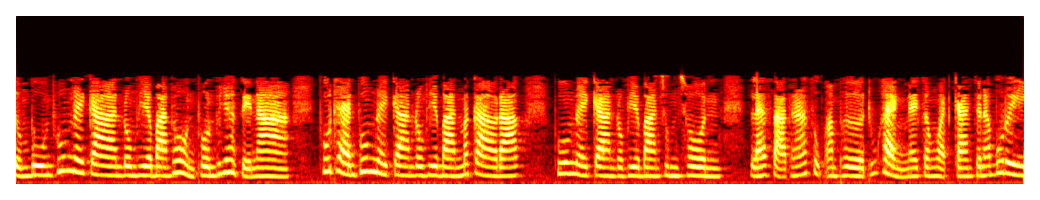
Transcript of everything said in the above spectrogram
สมบูรณ์ผู้อำนวยการโรงพยาบาลพหลพลพุทธเสนา ผู้แทนผู้อำนวยการโรงพยาบาลมะการักผู้อำนวยการโรงพยาบาลชุมชน และสาธารณสุขอำเภอทุกแห่งในจังหวัดกาญจนบุรี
